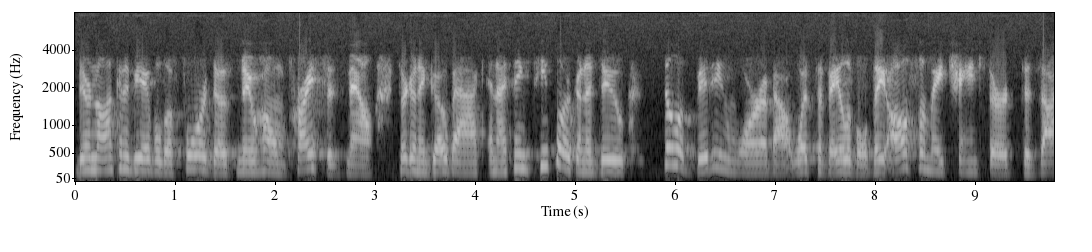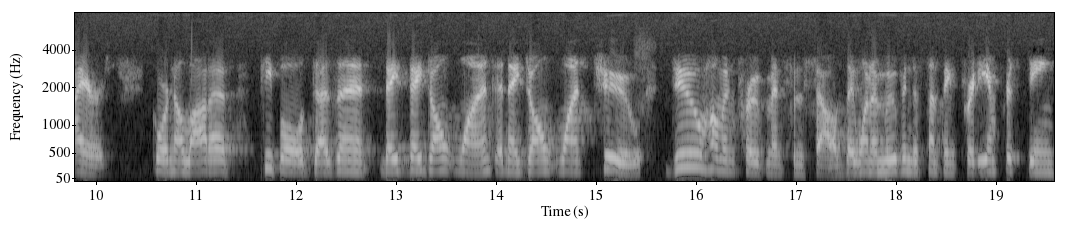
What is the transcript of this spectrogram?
They're not going to be able to afford those new home prices now. They're going to go back, and I think people are going to do still a bidding war about what's available. They also may change their desires. Jordan, a lot of people doesn't they they don't want and they don't want to do home improvements themselves. They want to move into something pretty and pristine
